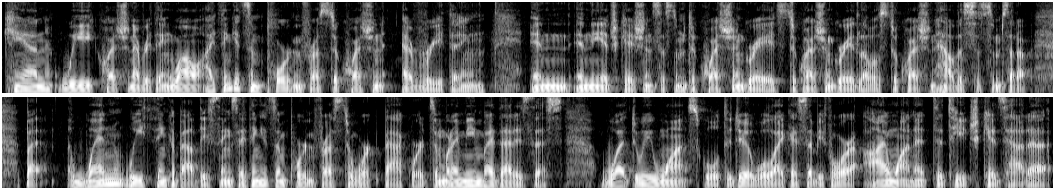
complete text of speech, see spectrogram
can we question everything? Well, I think it's important for us to question everything in, in the education system, to question grades, to question grade levels, to question how the system's set up. But when we think about these things, I think it's important for us to work backwards. And what I mean by that is this. What do we want school to do? Well, like I said before, I want it to teach kids how to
